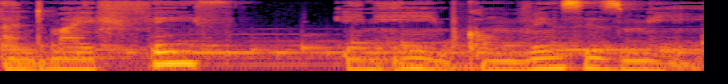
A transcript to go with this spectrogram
and my faith in Him convinces me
